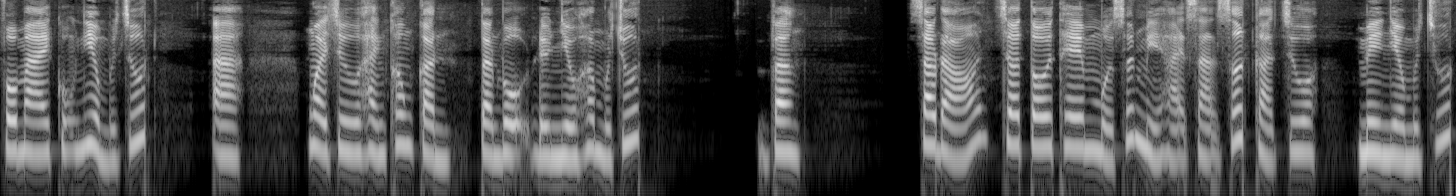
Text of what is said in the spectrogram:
phô mai cũng nhiều một chút. À, ngoại trừ hành không cần, toàn bộ đều nhiều hơn một chút. Vâng. Sau đó cho tôi thêm một suất mì hải sản sốt cà chua, mì nhiều một chút,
